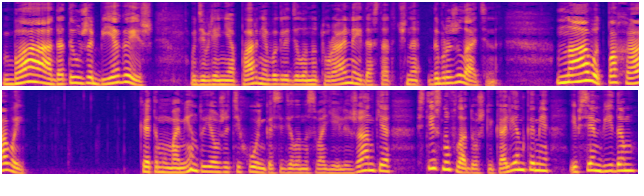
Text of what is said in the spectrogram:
«Ба, да ты уже бегаешь!» Удивление парня выглядело натурально и достаточно доброжелательно. «На вот, похавай!» К этому моменту я уже тихонько сидела на своей лежанке, стиснув ладошки коленками и всем видом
